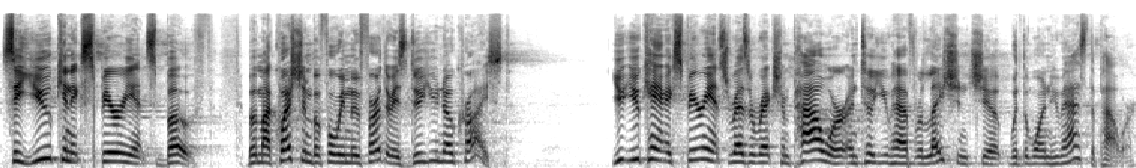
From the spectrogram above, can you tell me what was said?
See, you can experience both. But my question before we move further is do you know Christ? You, you can't experience resurrection power until you have relationship with the one who has the power.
